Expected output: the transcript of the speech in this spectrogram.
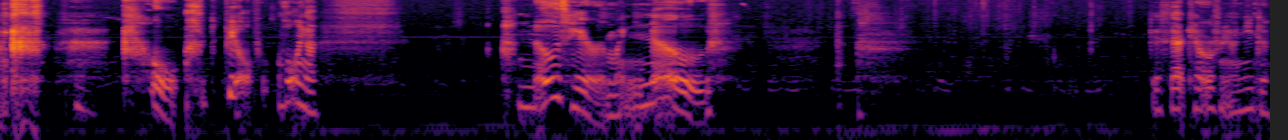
Ow. Peel, holding a, a nose hair in my nose. Guess that tells me I need to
